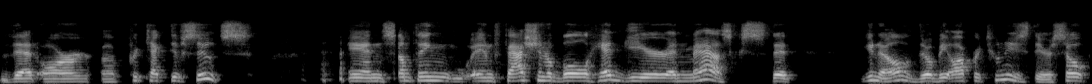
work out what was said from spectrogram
that are uh, protective suits and something and fashionable headgear and masks that you know there'll be opportunities there. So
